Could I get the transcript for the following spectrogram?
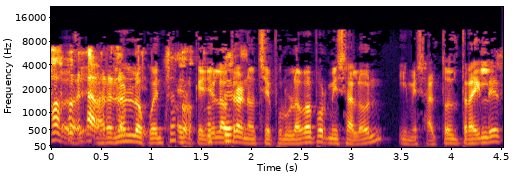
Ahora, no os lo cuento porque yo la otra noche pululaba por mi salón y me saltó el tráiler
